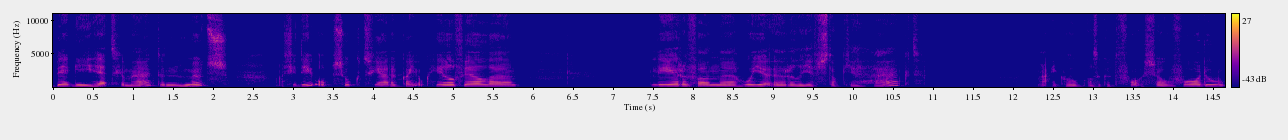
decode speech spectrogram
baggy hat gemaakt een muts. Als je die opzoekt ja dan kan je ook heel veel leren van uh, hoe je een relief stokje haakt. Maar ik hoop als ik het voor, zo voordoe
